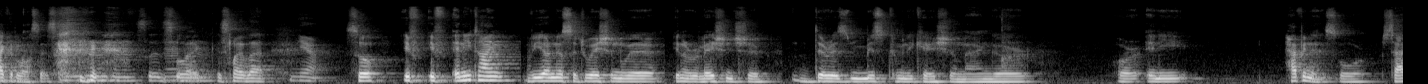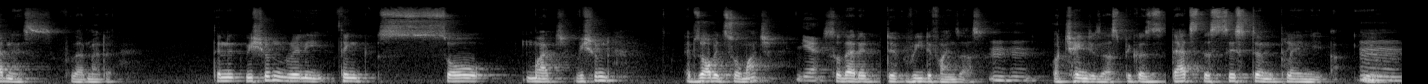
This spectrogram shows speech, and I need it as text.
packet losses Mhm. so it's Mhm. like it's like that Yeah. so if if anytime we are in a situation where in a relationship there is miscommunication anger or any happiness or sadness for that matter then it, we shouldn't really think so much we shouldn't absorb it so much Yeah. so that it de- redefines us Mm-hmm. or changes us because that's the system playing you Mm.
